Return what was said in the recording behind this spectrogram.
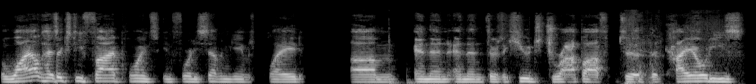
The Wild has 65 points in 47 games played. Um, and then and then there's a huge drop off to the Coyotes.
